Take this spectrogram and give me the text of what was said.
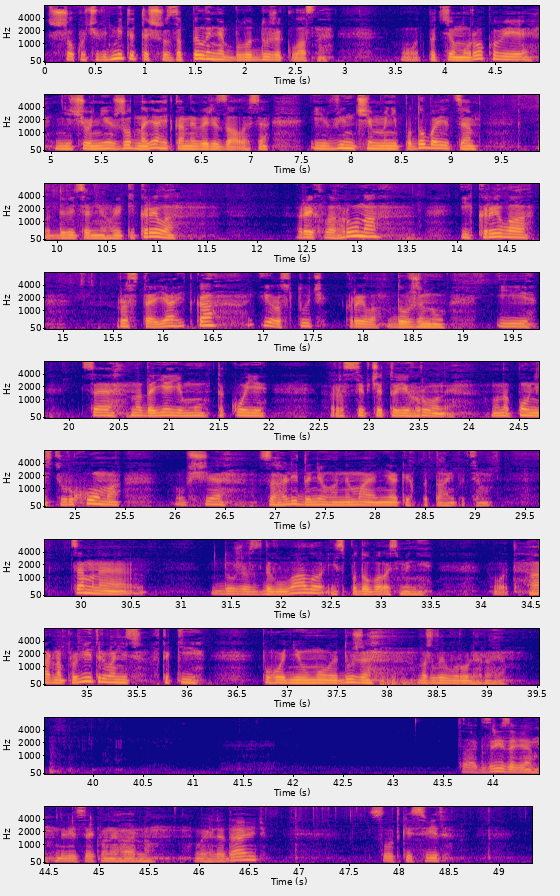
що хочу відмітити, що запилення було дуже класне. От, По цьому рокові нічого, ні, жодна ягідка не вирізалася. І він чим мені подобається, от дивіться в нього які крила, рихла грона і крила росте ягідка і ростуть крила довжину. І це надає йому такої розсипчатої грони. Вона повністю рухома, взагалі, взагалі до нього немає ніяких питань по цьому. Це мене дуже здивувало і сподобалось мені. От. Гарна провітрюваність в такі погодні умови дуже важливу роль грає. Так, зрізав я, дивіться, як вони гарно виглядають. Солодкий світ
